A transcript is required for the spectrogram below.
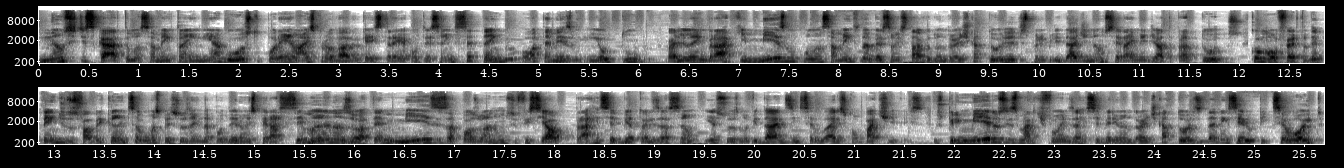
Não se descarta o lançamento ainda em agosto, porém é mais provável que a estreia aconteça em setembro ou até mesmo em outubro. Vale lembrar que, mesmo com o lançamento da versão estável do Android 14, a disponibilidade não será imediata para todos. Como a oferta depende dos fabricantes, algumas pessoas ainda poderão esperar semanas ou até meses após o anúncio oficial para receber a atualização e as suas novidades em celulares compatíveis. Os primeiros smartphones a receberem o Android 14 devem ser o Pixel 8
